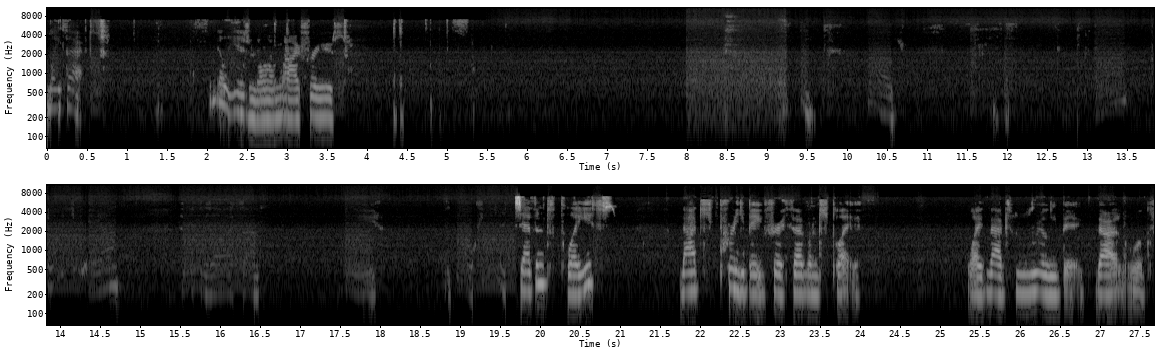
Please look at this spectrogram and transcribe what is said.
like that. It really is annoying when I freeze. Seventh place, that's pretty big for seventh place. Like, that's really big. That looks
